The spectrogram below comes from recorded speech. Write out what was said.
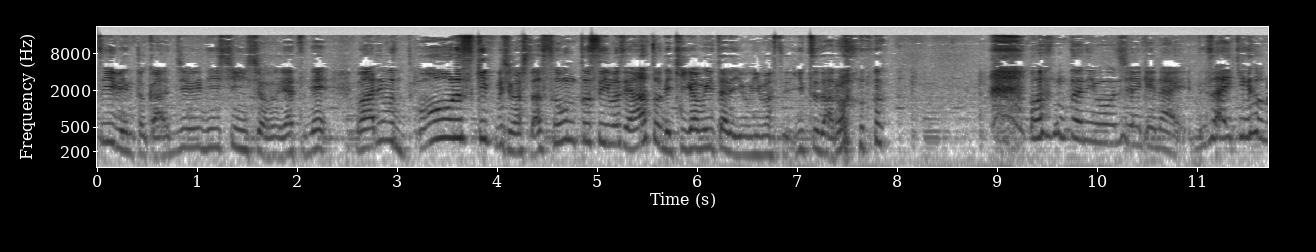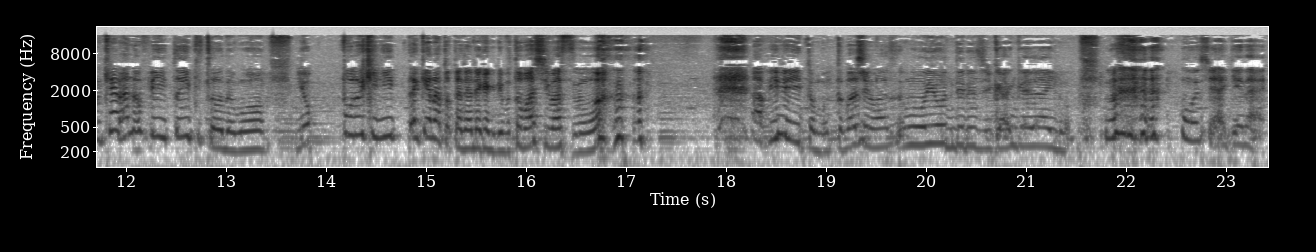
末イベントか、12新章のやつね。まあ、あれもオールスキップしました。ほんとすいません。後で気が向いたら読みます。いつだろう。本当に申し訳ない。最近そのキャラのフェイトエピソードも、よっぽど気に入ったキャラとかじゃない限りも飛ばします、もう。アビフェイトも飛ばします。もう読んでる時間がないの。申し訳ない。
